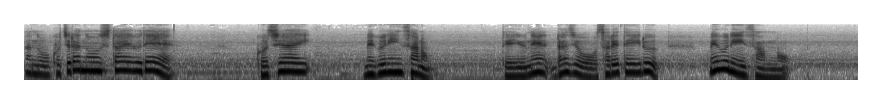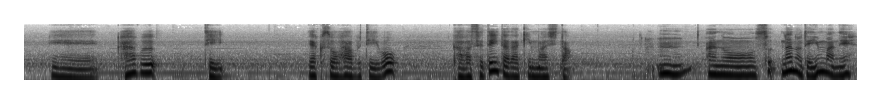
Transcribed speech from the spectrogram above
あのこちらのスタイフでご自愛めぐりんサロンっていうねラジオをされているめぐりんさんの、えー、ハーブティー薬草ハーブティーを買わせていただきました。うん、あのなので今ね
